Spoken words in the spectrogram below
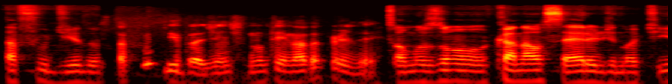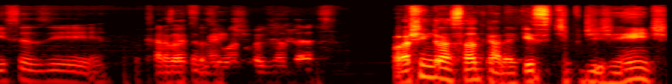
tá fudido. Tá fudido, a gente não tem nada a perder. Somos um canal sério de notícias e o cara vai fazer uma Exatamente. coisa dessa. Eu acho engraçado, cara, que esse tipo de gente,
